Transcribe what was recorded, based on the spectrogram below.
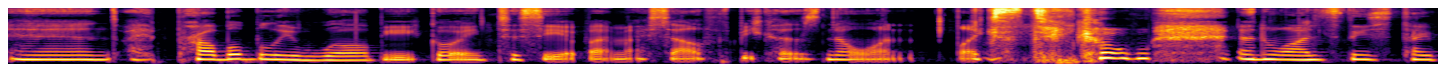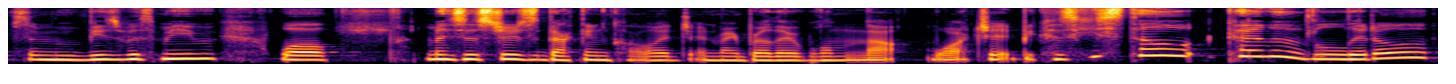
And I probably will be going to see it by myself because no one likes to go and watch these types of movies with me. Well, my sister's back in college and my brother will not watch it because he's still kind of little.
